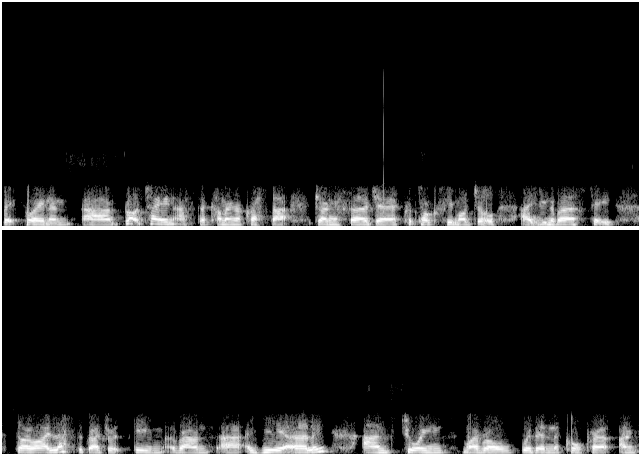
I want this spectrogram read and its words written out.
Bitcoin and uh, blockchain after coming across that during a third year cryptography module at university. So I left the graduate scheme around uh, a year early and joined my role within the corporate and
